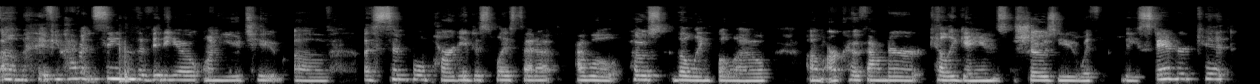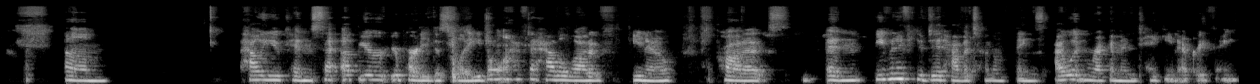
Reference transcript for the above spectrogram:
Um, if you haven't seen the video on YouTube of a simple party display setup, I will post the link below. Um, our co-founder, Kelly Gaines, shows you with the standard kit um, how you can set up your, your party display. You don't have to have a lot of, you know, products. And even if you did have a ton of things, I wouldn't recommend taking everything.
